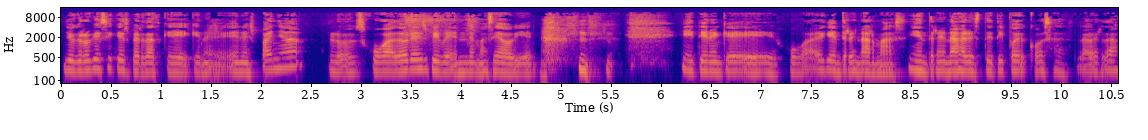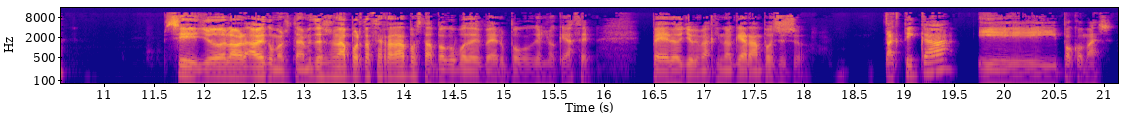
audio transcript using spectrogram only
Yo creo que sí que es verdad que en España los jugadores viven demasiado bien y tienen que jugar, hay que entrenar más y entrenar este tipo de cosas, la verdad. Sí, yo la verdad, a ver, como el es una puerta cerrada, pues tampoco puedes ver un poco qué es lo que hacen. Pero yo me imagino que harán, pues eso, táctica y poco más.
